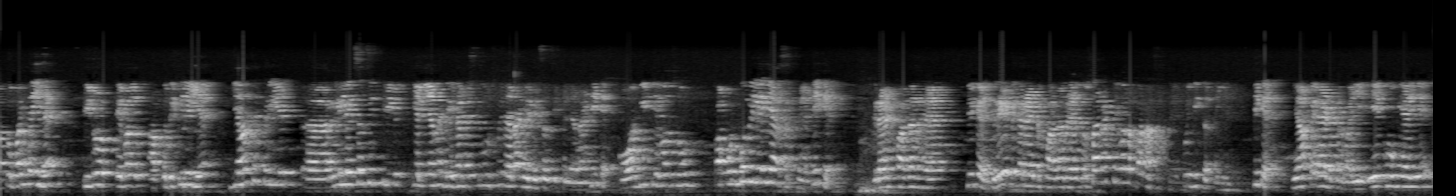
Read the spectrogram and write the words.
तो बन रही है। तीनों टेबल आपको दिख रही है। यहाँ से क्रिएट रिलेशनशिप के लिए हमें डेटाबेस टूल्स पे जाना रिलेशनशिप पे जाना ठीक है? और भी टेबल्स हो तो आप उनको भी लेके आ सकते हैं। ठीक है? ग्रैंडफादर है ठीक है ग्रेट ग्रैंडफादर है तो सारा टेबल बना सकते हैं, कोई दिक्कत नहीं है। ठीक है, यहाँ पे ऐड करवाइए, एक हो गया ये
